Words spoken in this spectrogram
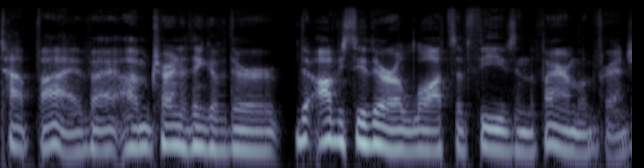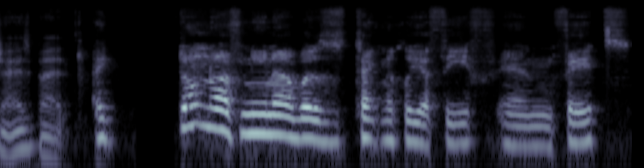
top five. I, I'm trying to think of their. Obviously, there are lots of thieves in the Fire Emblem franchise, but I Don't know if Nina was technically a thief in Fates,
